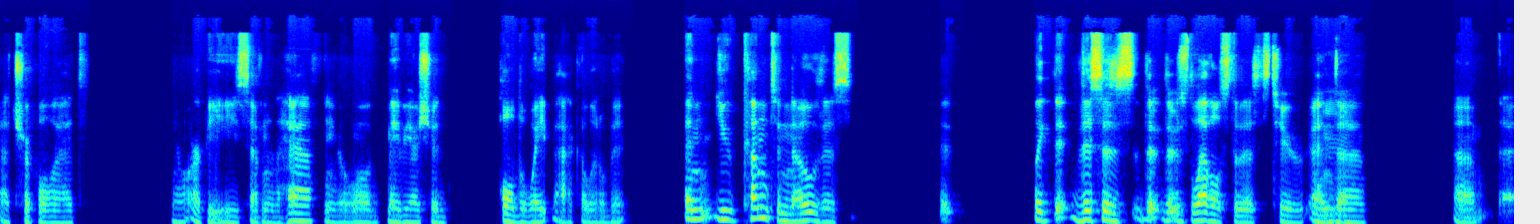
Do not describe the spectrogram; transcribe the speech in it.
a triple at you know RPE seven and a half. And you go, well, maybe I should hold the weight back a little bit. And you come to know this. Like th- this is th- there's levels to this too, and Mhm. uh, um, uh,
